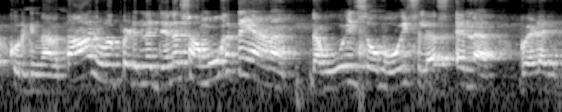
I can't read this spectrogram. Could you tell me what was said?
കുറിക്കുന്നതാണ്? താൻ ഉൾപ്പെടുന്ന ജനസമൂഹത്തെയാണ് ദ വോയിസ് ഓഫ് വോയിസ്ലെസ് എന്ന് വേടൻ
